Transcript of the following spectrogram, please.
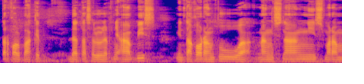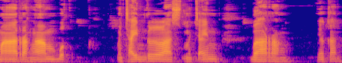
Ntar kalau paket data selulernya habis minta ke orang tua nangis-nangis marah-marah ngambek mecahin gelas mecahin barang ya kan?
